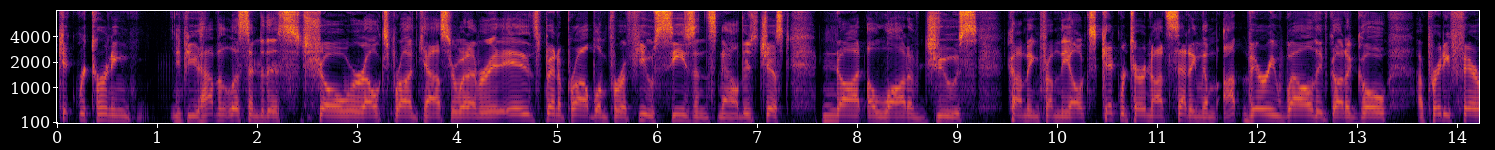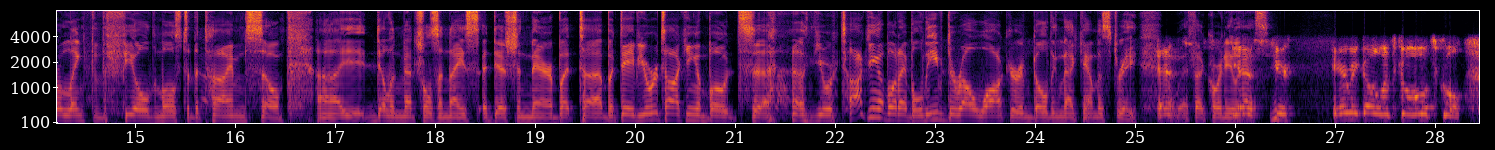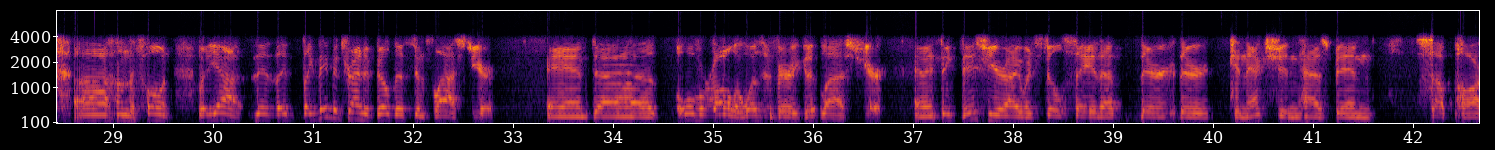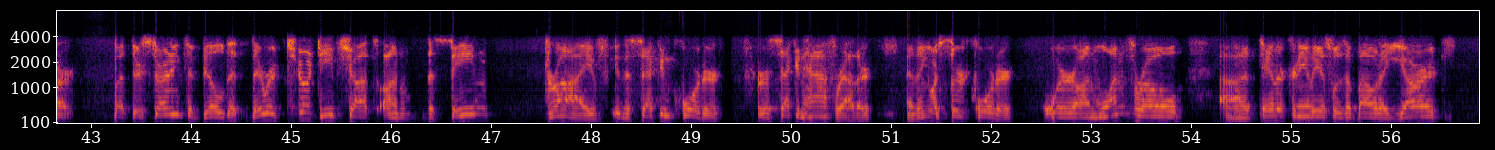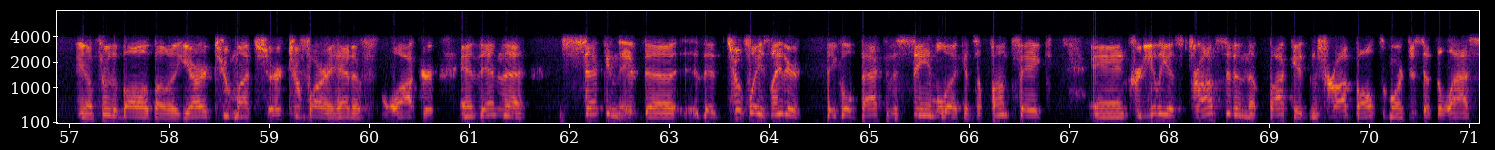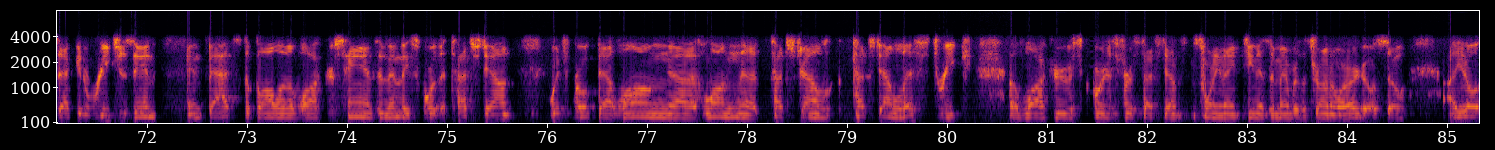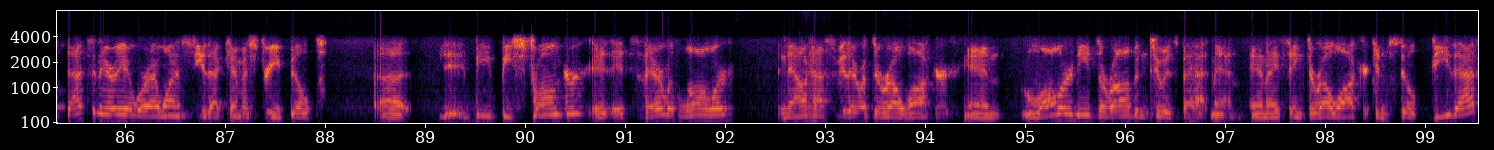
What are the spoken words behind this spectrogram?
kick returning if you haven't listened to this show or Elks broadcast or whatever, it, has been a problem for a few seasons now. There's just not a lot of juice coming from the Elks kick return, not setting them up very well. They've got to go a pretty fair length of the field most of the time. So uh, Dillon Mitchell's a nice addition there. But uh, but Dave, you were talking about uh, you were talking about I believe Derel Walker and building that chemistry yes. with uh, Cornelius. Yes, here here we go. Let's go old school uh, on the phone. But yeah, they, they, like they've been trying to build this since last year, and uh, overall, it wasn't very good last year. And I think this year, I would still say that their their connection has been subpar, but they're starting to build it. There were two deep shots on the same drive in the second quarter or second half rather. I think it was third quarter, where on one throw, uh, Taylor Cornelius was about a yard you know, threw the ball about a yard too much or too far ahead of Walker. And then the second, the the two plays later, they go back to the same look. It's a pump fake, and Cornelius drops it in the bucket, and Sherrod Baltimore just at the last second reaches in and bats the ball into Walker's hands, and then they score the touchdown, which broke that long, uh, long uh, touchdown touchdown list streak of Walker, who scored his first touchdown since 2019 as a member of the Toronto Argos. So, uh, you know, that's an area where I want to see that chemistry built. Uh, be be stronger. It, it's there with Lawler. Now it has to be there with Derel Walker. And Lawler needs a Robin to his Batman. And I think Derel Walker can still be that.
